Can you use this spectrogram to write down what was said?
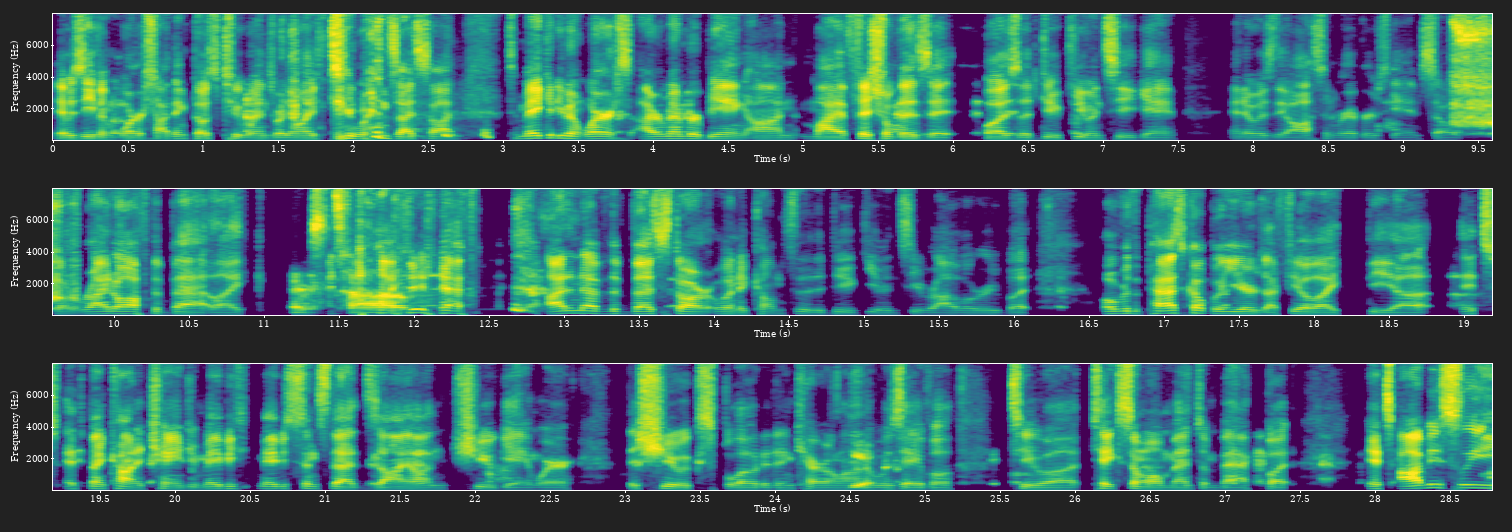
it was even worse. I think those two wins were the only two wins I saw. to make it even worse, I remember being on my official visit was a Duke UNC game, and it was the Austin Rivers game. So, so right off the bat, like that's tough. I didn't have I didn't have the best start when it comes to the Duke UNC rivalry, but over the past couple years, I feel like the uh, it's it's been kind of changing. Maybe maybe since that Zion shoe game where the shoe exploded and Carolina yeah. was able to uh, take some momentum back. But it's obviously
